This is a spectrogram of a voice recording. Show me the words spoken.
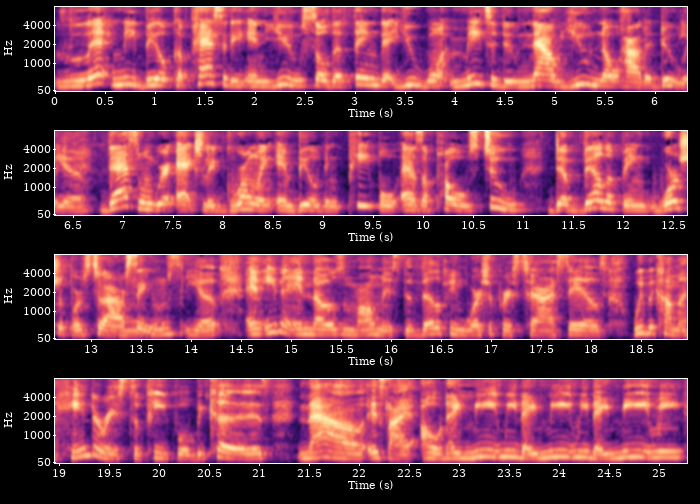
let me build capacity in you so the thing that you want me to do now you know how to do it Yeah. that's when we're actually growing and building people as opposed to developing worshipers to ourselves mm-hmm. Yep. And even in those moments, developing worshipers to ourselves, we become a hindrance to people because now it's like, oh, they need me, they need me, they need me.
